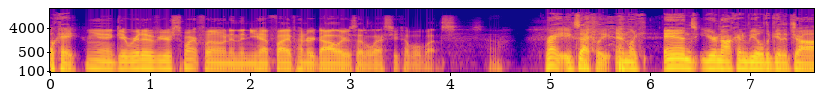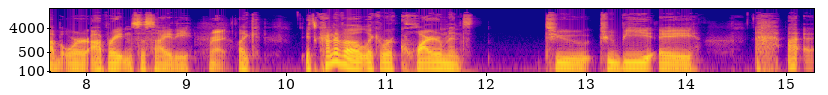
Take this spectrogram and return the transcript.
okay, Yeah, get rid of your smartphone and then you have $500 that'll last you a couple months. So, right, exactly. and like, and you're not going to be able to get a job or operate in society. right. Like, it's kind of a, like a requirement to, to be a, I,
